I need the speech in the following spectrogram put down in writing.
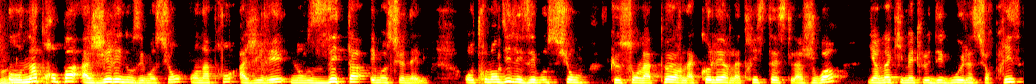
On n'apprend pas à gérer nos émotions, on apprend à gérer nos états émotionnels. Autrement dit, les émotions que sont la peur, la colère, la tristesse, la joie, il y en a qui mettent le dégoût et la surprise.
